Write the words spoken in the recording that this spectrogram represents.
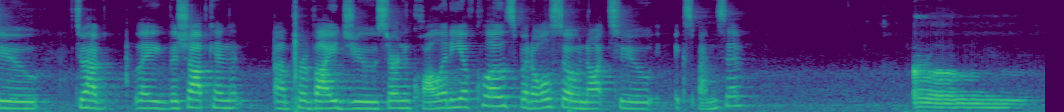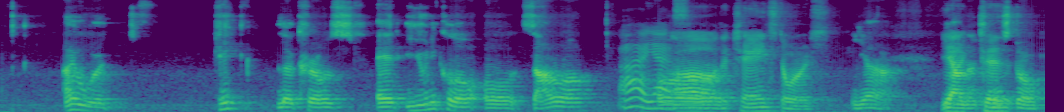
to to have like the shop can uh, provide you certain quality of clothes, but also not too expensive. Um, I would pick the clothes at Uniqlo or Zara. Ah, yes. Oh, the chain stores. Yeah. Yeah, the chain store.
